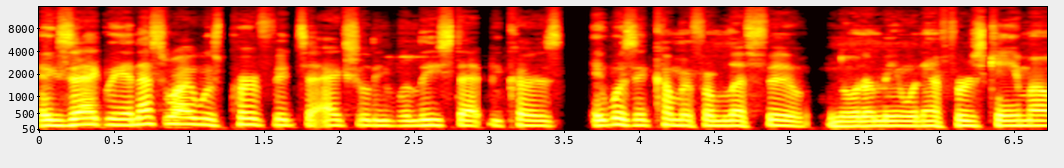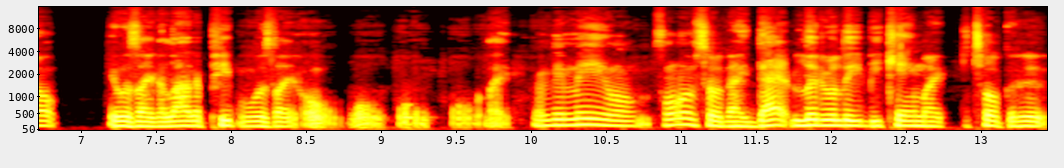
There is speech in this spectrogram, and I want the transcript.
Exactly. And that's why it was perfect to actually release that because it wasn't coming from left field. You know what I mean? When that first came out, it was like a lot of people was like, oh, whoa, whoa, whoa, like, look at me on phone. So like that literally became like the talk of the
